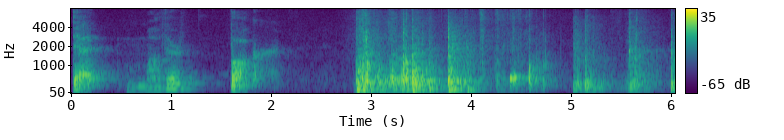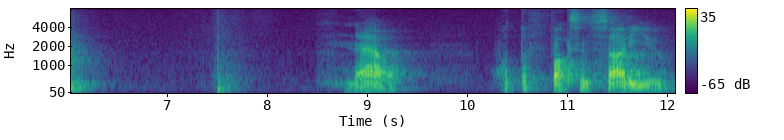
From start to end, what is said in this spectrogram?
That Motherfucker. Now, what the fuck's inside of you?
